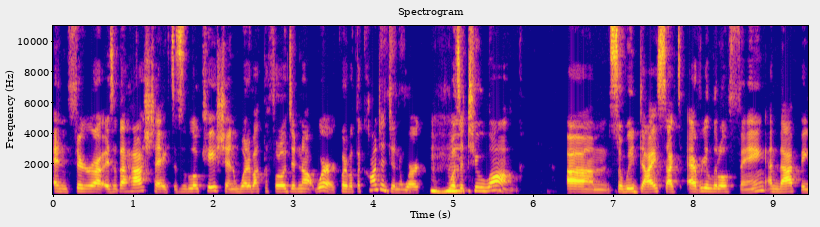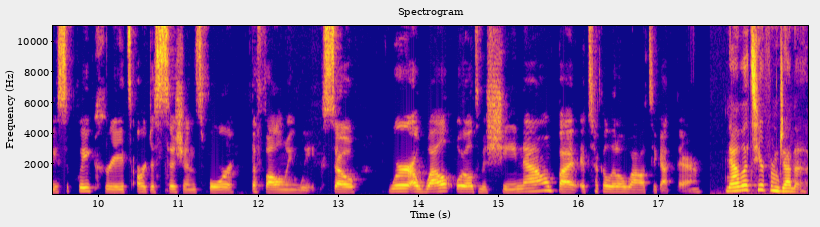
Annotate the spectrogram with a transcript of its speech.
and figure out is it the hashtags is it the location what about the photo did not work what about the content didn't work Mhm. was it too long um, so we dissect every little thing and that basically creates our decisions for the following week so we're a well-oiled machine now but it took a little while to get there Now let's hear from Jenna.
